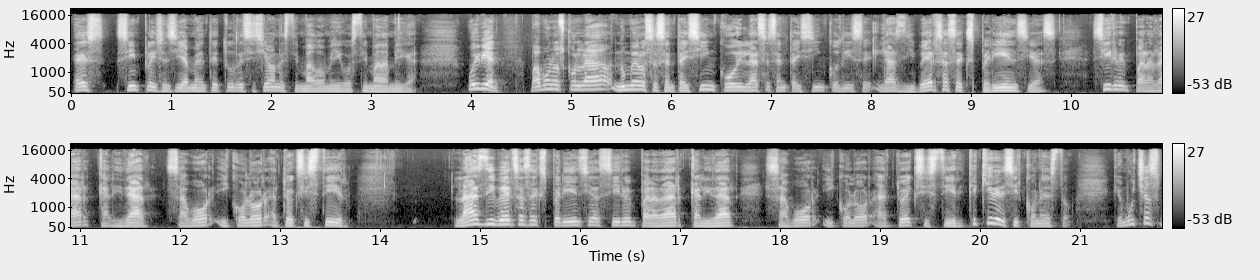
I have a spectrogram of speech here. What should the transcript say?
Es simple y sencillamente tu decisión, estimado amigo, estimada amiga. Muy bien, vámonos con la número 65 y la 65 dice, las diversas experiencias sirven para dar calidad, sabor y color a tu existir. Las diversas experiencias sirven para dar calidad, sabor y color a tu existir. ¿Qué quiere decir con esto? Que muchas,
